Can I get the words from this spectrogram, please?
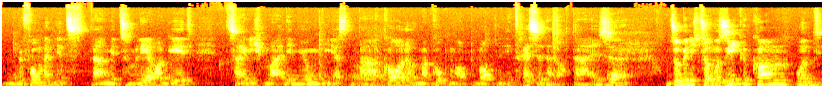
bevor man jetzt damit zum Lehrer geht, zeige ich mal dem Jungen die ersten paar Akkorde und mal gucken, ob überhaupt ein Interesse dann auch da ist. Ja. Und so bin ich zur Musik gekommen und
